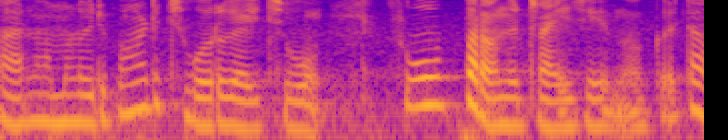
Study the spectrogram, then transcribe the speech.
കാരണം നമ്മൾ ഒരുപാട് ചോറ് കഴിച്ചു പോകും സൂപ്പർ ഒന്ന് ട്രൈ ചെയ്ത് നോക്ക് കേട്ടോ.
